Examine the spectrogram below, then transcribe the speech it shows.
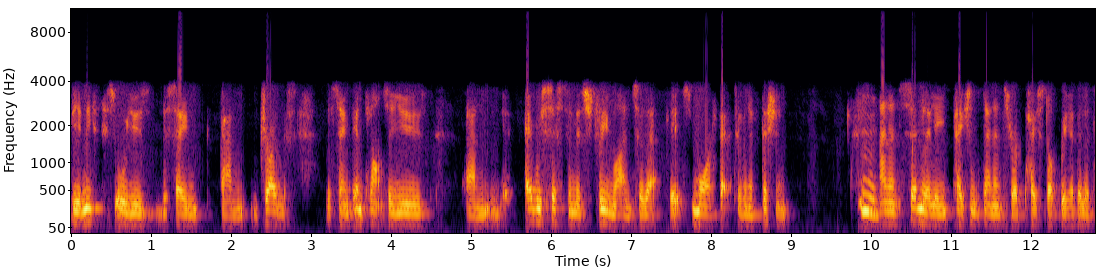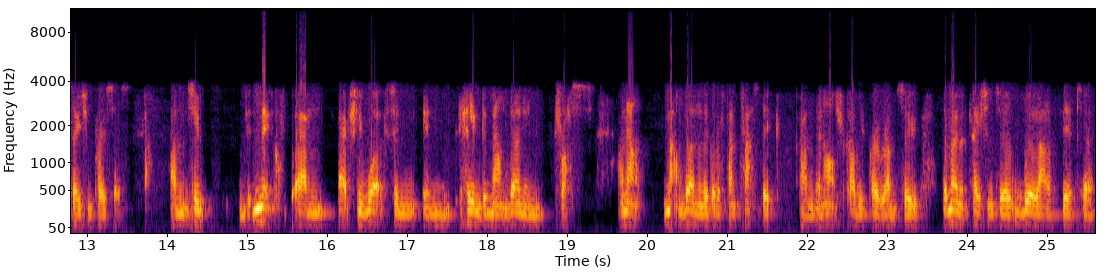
the anaesthetists all use the same um, drugs, the same implants are used, and every system is streamlined so that it's more effective and efficient. Mm. And then similarly, patients then enter a post-op rehabilitation process. Um, so Nick um, actually works in, in Hillingdon Mount Vernon Trust, and now Mount Vernon, they've got a fantastic um, enhanced recovery program. So the moment patients are wheeled out of theatre,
